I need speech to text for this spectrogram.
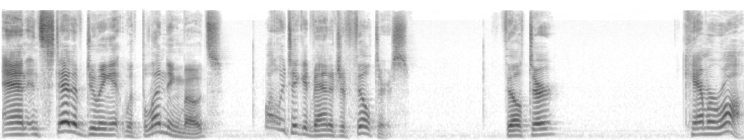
and instead of doing it with blending modes, why don't we take advantage of filters? Filter, Camera Raw.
